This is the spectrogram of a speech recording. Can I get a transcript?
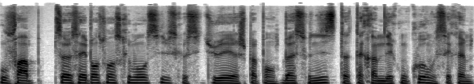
ou Enfin, ça, ça dépend de ton instrument aussi, parce que si tu es, je sais pas, par exemple, bassoniste, t'as quand même des concours, mais c'est quand même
